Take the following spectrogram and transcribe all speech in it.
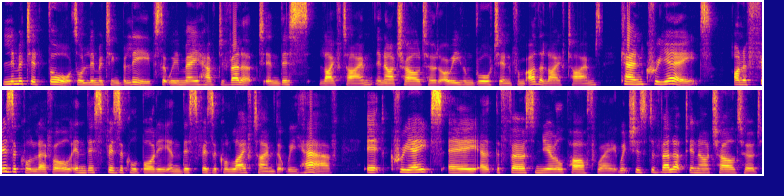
limited thoughts or limiting beliefs that we may have developed in this lifetime, in our childhood, or even brought in from other lifetimes, can create on a physical level, in this physical body, in this physical lifetime that we have, it creates a, the first neural pathway, which is developed in our childhood,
